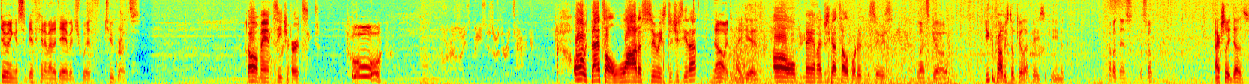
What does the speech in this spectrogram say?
doing a significant amount of damage with two grunts. Oh man, siege hurts. Ooh. Oh, that's a lot of Sui's. Did you see that? No, I didn't. I did. Oh man, I just got teleported into Sui's. Let's go. You could probably still kill that base if you aim it. How about this? Let's help? Actually, it does,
